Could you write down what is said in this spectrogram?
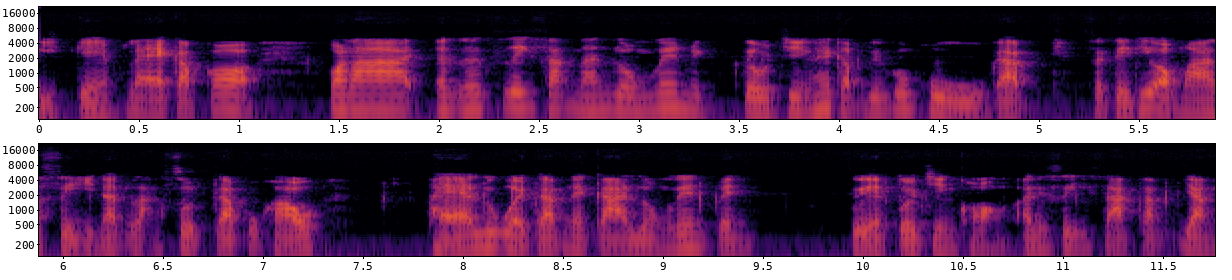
4 เกมแรกครับก็ เวลาเอเล็กซิกซักนั้นลงเล่นเป็นตัวจริงให้กับลิเวอร์พูลครับสถิติที่ออกมา 4 นัดหลังสุดครับพวกเขาแพ้รวดครับในการลงเล่นเป็นตัวเอกตัวจริงของอเล็กซิกซักครับยัง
